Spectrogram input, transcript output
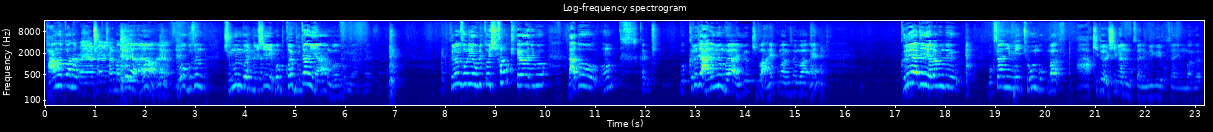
방은 또 하나 샤샤 막 이러잖아요. 예. 뭐 무슨 주문 걸듯이 뭐 거의 무당이야, 뭐 보면. 네. 그런 소리에 우리 또 현혹해 가지고 나도 어? 뭐 그러지 않으면 뭐야 이거 기도 안 했구만 하면서 막 예? 그래야지 여러분들 목사님이 좋은 목막아 기도 열심히 하는 목사님 우리 교회 목사님은 막그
